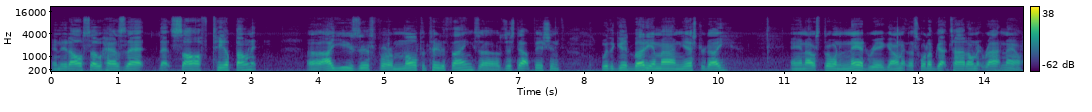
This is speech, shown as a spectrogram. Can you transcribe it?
and it also has that that soft tip on it. Uh, I use this for a multitude of things. Uh, I was just out fishing with a good buddy of mine yesterday and I was throwing a Ned rig on it. That's what I've got tied on it right now.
